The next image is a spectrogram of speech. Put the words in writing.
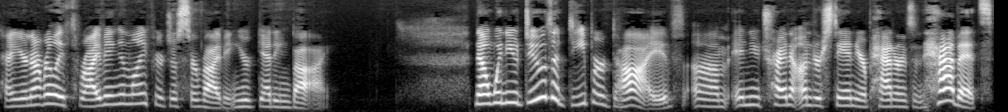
Okay, you're not really thriving in life, you're just surviving, you're getting by. Now, when you do the deeper dive um, and you try to understand your patterns and habits,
